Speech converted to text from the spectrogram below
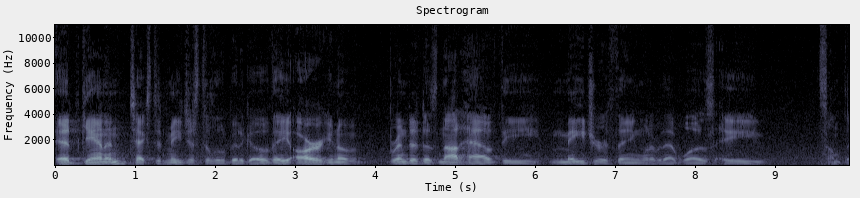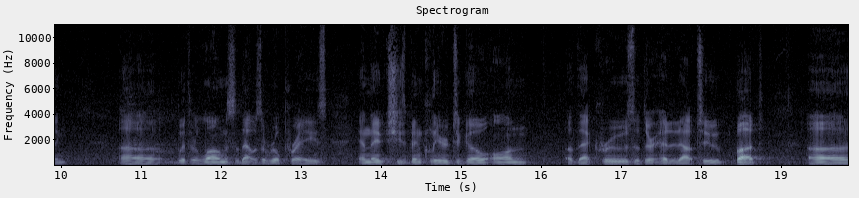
Ed Gannon texted me just a little bit ago. They are, you know, Brenda does not have the major thing, whatever that was, a something uh, with her lungs. So that was a real praise. And they, she's been cleared to go on uh, that cruise that they're headed out to. But uh,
